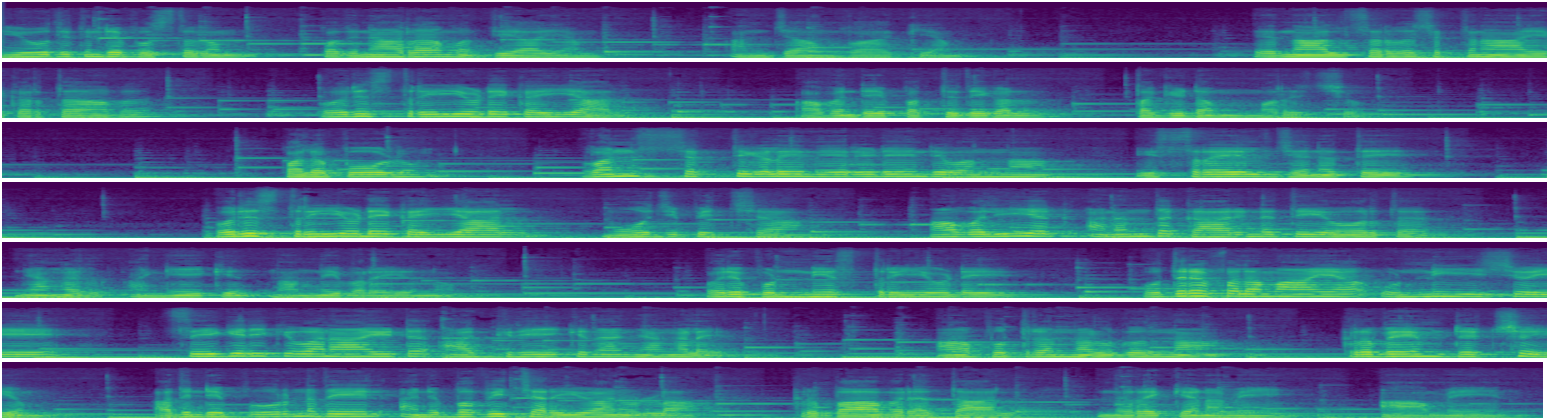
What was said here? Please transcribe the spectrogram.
യൂതിത്തിന്റെ പുസ്തകം പതിനാറാം അധ്യായം അഞ്ചാം വാക്യം. എന്നാൽ സർവശക്തനായ കർത്താവ് ഒരു സ്ത്രീയുടെ കൈയാൽ അവന്റെ പദ്ധതികൾ തകിടം മറിച്ചു. പലപ്പോഴും വൻ ശക്തികളെ നേരിടേണ്ടി വന്ന ഇസ്രയേൽ ജനത്തെ ഒരു സ്ത്രീയുടെ കൈയാൽ മോചിപ്പിച്ച ആ വലിയ അനന്ത കാരുണ്യത്തെ ഓർത്ത് ഞങ്ങൾ അങ്ങേക്ക് നന്ദി പറയുന്നു. ഒരു പുണ്യ സ്ത്രീയുടെ ഉദരഫലമായ ഉണ്ണി ഈശോയെ സ്വീകരിക്കുവാനായിട്ട് ആഗ്രഹിക്കുന്ന ഞങ്ങളെ ആ പുത്രൻ നൽകുന്ന കൃപയും രക്ഷയും അതിന്റെ പൂർണതയിൽ അനുഭവിച്ചറിയുവാനുള്ള കൃപാവരത്താൽ നിറയ്ക്കണമേ. ആമേൻ.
